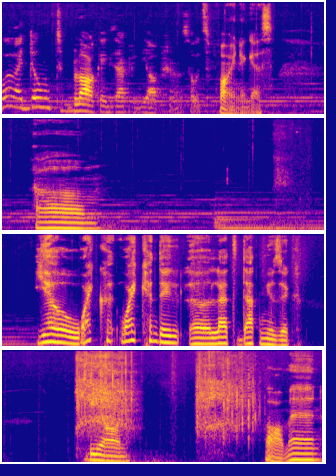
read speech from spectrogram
Well, I don't block exactly the option, so it's fine, I guess. Um. Yo, why could why can't they uh, let that music be on? Oh man,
